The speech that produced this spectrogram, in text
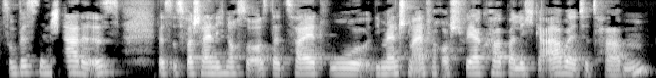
so ein bisschen schade ist. Das ist wahrscheinlich noch so aus der Zeit, wo die Menschen einfach auch schwer körperlich gearbeitet haben,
